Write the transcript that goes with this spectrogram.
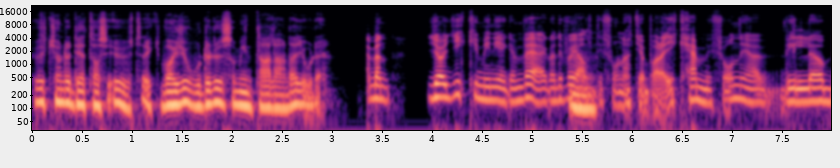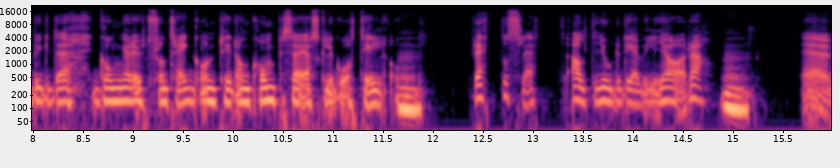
Hur kunde det ta sig uttryck? Vad gjorde du som inte alla andra gjorde? Men jag gick ju min egen väg och det var ju Mm. alltid från att jag bara gick hemifrån när jag ville och byggde gångar ut från trädgården till de kompisar jag skulle gå till och Mm. rätt och slätt alltid gjorde det jag ville göra. Mm. Eh,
